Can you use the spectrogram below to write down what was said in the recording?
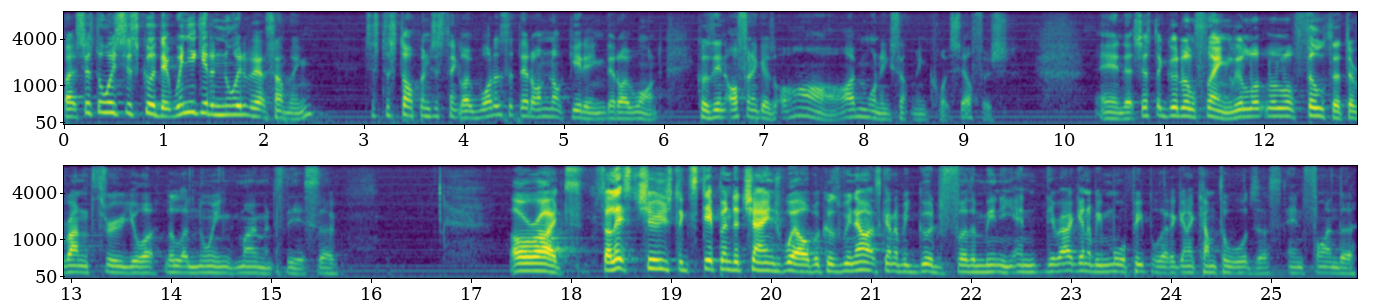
But it's just always just good that when you get annoyed about something, just to stop and just think, like, what is it that I'm not getting that I want? Because then often it goes, oh, I'm wanting something quite selfish. And it's just a good little thing, little, little filter to run through your little annoying moments there. So. All right, so let's choose to step into change well because we know it's going to be good for the many, and there are going to be more people that are going to come towards us and find the,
